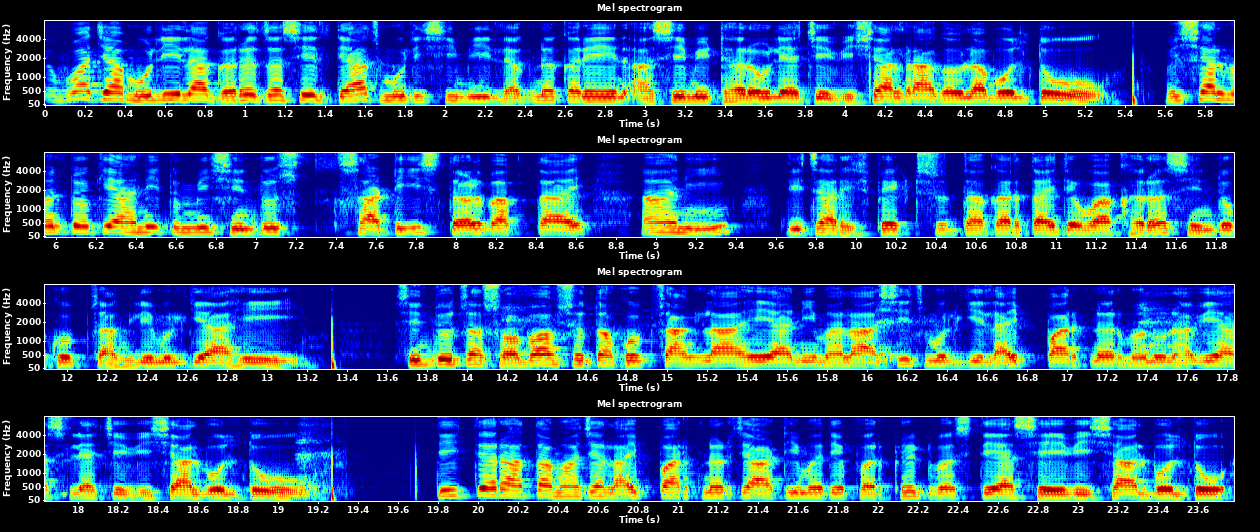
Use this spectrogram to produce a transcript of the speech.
तेव्हा ज्या मुलीला गरज असेल त्याच मुलीशी मी लग्न करेन असे मी ठरवल्याचे विशाल राघवला बोलतो. विशाल म्हणतो की आणि तुम्ही सिंधूसाठी स्थळ बघताय आणि तिचा रिस्पेक्टसुद्धा करताय तेव्हा खरंच सिंधू खूप चांगली मुलगी आहे. सिंधूचा स्वभावसुद्धा खूप चांगला आहे आणि मला अशीच मुलगी लाईफ पार्टनर म्हणून हवी असल्याचे विशाल बोलतो. ती तर आता माझ्या लाईफ पार्टनरच्या अटीमध्ये परफेक्ट बसते असे विशाल बोलतो.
